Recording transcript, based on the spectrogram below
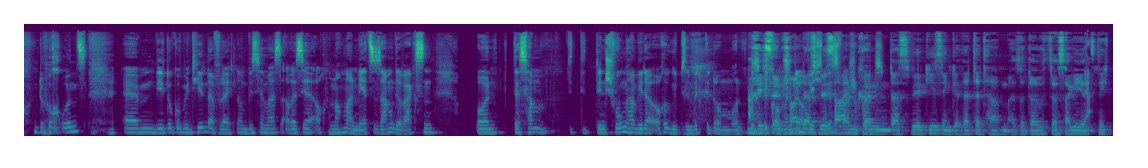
durch uns, ähm, wir dokumentieren da vielleicht noch ein bisschen was, aber es ist ja auch nochmal mehr zusammengewachsen. Und das haben, den Schwung haben wir da auch irgendwie ein bisschen mitgenommen. Und Ach, ich finde schon, dass ich, wir das sagen können, dass wir Giesing gerettet haben. Also das, das sage ich jetzt ja. nicht.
